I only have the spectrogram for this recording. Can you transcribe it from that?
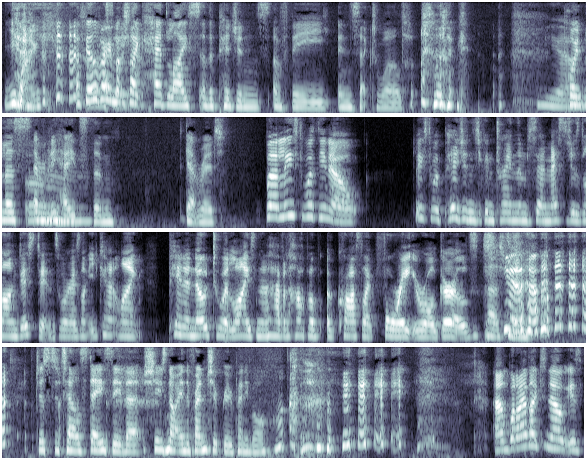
yeah. Like, I feel very much yeah. like head lice are the pigeons of the insect world. Like, yeah. Pointless. Everybody um, hates them. Get rid. But at least with, you know, at least with pigeons, you can train them to send messages long distance, whereas like you can't like pin a note to a lice and then have it hop up across like four eight year old girls. That's You true. know? Just to tell Stacey that she's not in the friendship group anymore. Um, what I'd like to know is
